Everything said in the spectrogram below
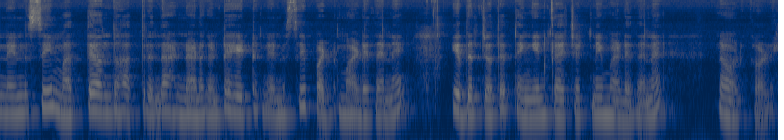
ನೆನೆಸಿ ಮತ್ತೆ ಒಂದು ಹತ್ತರಿಂದ ಹನ್ನೆರಡು ಗಂಟೆ ಹಿಟ್ಟು ನೆನೆಸಿ ಪಡ್ಡು ಮಾಡಿದ್ದೇನೆ. ಇದ್ರ ಜೊತೆ ತೆಂಗಿನಕಾಯಿ ಚಟ್ನಿ ಮಾಡಿದ್ದೇನೆ. ನೋಡ್ಕೊಳ್ಳಿ.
